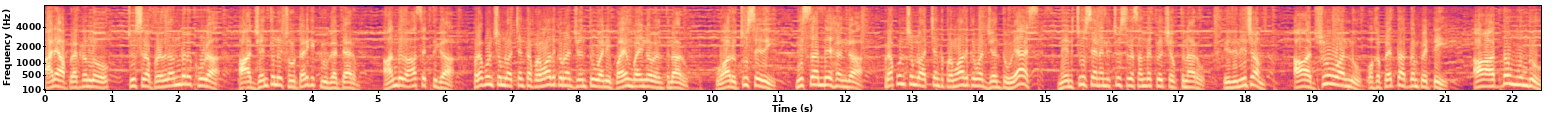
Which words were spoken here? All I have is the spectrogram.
అని ఆ ప్రకటనలో చూసిన ప్రజలందరూ కూడా ఆ జంతువుని చూడటానికి క్యూగట్టారు అందరూ ఆసక్తిగా ప్రపంచంలో అత్యంత ప్రమాదకరమైన జంతువు అని భయం భయంగా వెళ్తున్నారు. వారు చూసేది నిస్సందేహంగా. ప్రపంచంలో అత్యంత ప్రమాదకరమైన జంతువు యాస్ నేను చూశానని చూసిన సందర్భంలో చెప్తున్నారు. ఇది నిజం. ఆ జూ వాళ్ళు ఒక పెద్ద అద్దం పెట్టి ఆ అద్దం ముందు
